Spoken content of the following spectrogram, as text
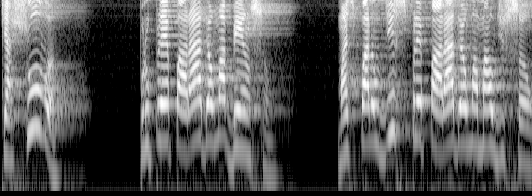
que a chuva para o preparado é uma bênção, mas para o despreparado é uma maldição.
